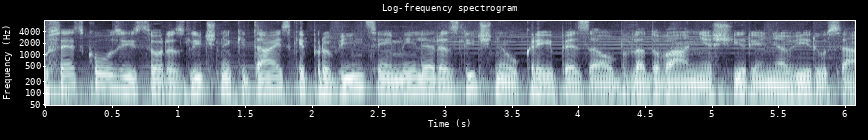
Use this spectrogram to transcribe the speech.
Vse skozi so različne kitajske province imele različne ukrepe za obvladovanje širjenja virusa.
